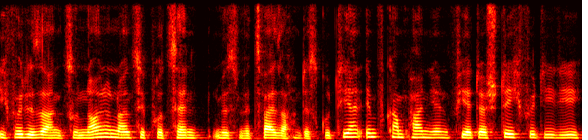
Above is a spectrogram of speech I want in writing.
Ich würde sagen, zu 99 Prozent müssen wir zwei Sachen diskutieren. Impfkampagnen, vierter Stich für die, die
